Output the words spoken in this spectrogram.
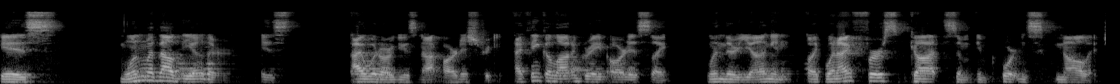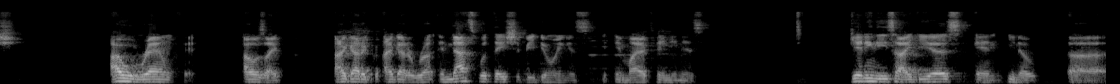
is one without the other is i would argue is not artistry i think a lot of great artists like when they're young and like when I first got some important knowledge, I will ran with it. I was like, I gotta, I gotta run, and that's what they should be doing. Is, in my opinion, is getting these ideas and you know, uh,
